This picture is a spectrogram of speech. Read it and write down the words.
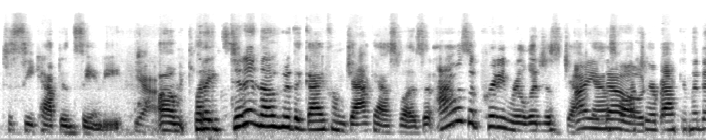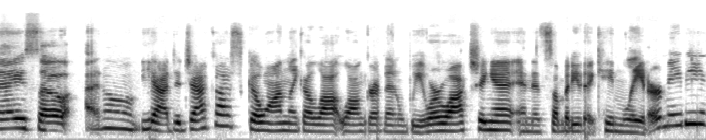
to see Captain Sandy. yeah. Um, but I didn't know who the guy from Jackass was, and I was a pretty religious Jackass watcher back in the day, so I don't. yeah, did Jackass go on like a lot longer than we were watching it? And it's somebody that came later, maybe?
